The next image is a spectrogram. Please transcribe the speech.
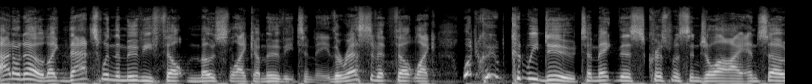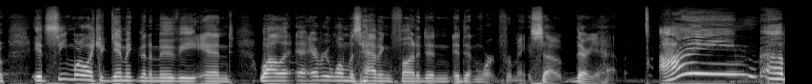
I don't know. Like that's when the movie felt most like a movie to me. The rest of it felt like, what could, we do to make this Christmas in July? And so it seemed more like a gimmick than a movie. And while everyone was having fun, it didn't it didn't work for me. So there you have it. I uh,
